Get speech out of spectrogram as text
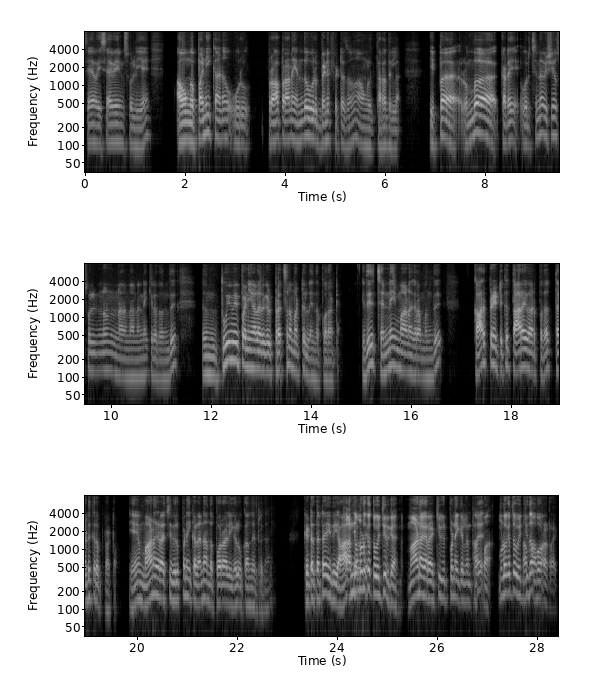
சேவை, சேவைன்னு சொல்லியே, அவங்க பணிக்கான ஒரு ப்ராப்பரான எந்த ஒரு பெனிஃபிட்டஸும் அவங்களுக்கு தர்றதில்ல. இப்ப ரொம்ப கடை ஒரு சின்ன விஷயம் சொல்லணும்னு நான் நான் நினைக்கிறது வந்து, தூய்மை பணியாளர்கள் பிரச்சனை மட்டும் இல்ல இந்த போராட்டம். இது சென்னை மாநகரம் வந்து கார்ப்பரேட்டுக்கு தாரை வார்ப்பத தடுக்கிற போராட்டம். ஏன் மாநகராட்சி விற்பனை கலன்னு அந்த போராளிகள் உட்கார்ந்துட்டு இருக்காங்க. கிட்டத்தட்ட இது அந்த முழக்கத்த வச்சிருக்காங்க. மாநகராட்சி விற்பனைக்கல்ன்ற ஆமா. முழக்கத்த வச்சு ஆமா, தான் ஆமா. போராடுறாங்க.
